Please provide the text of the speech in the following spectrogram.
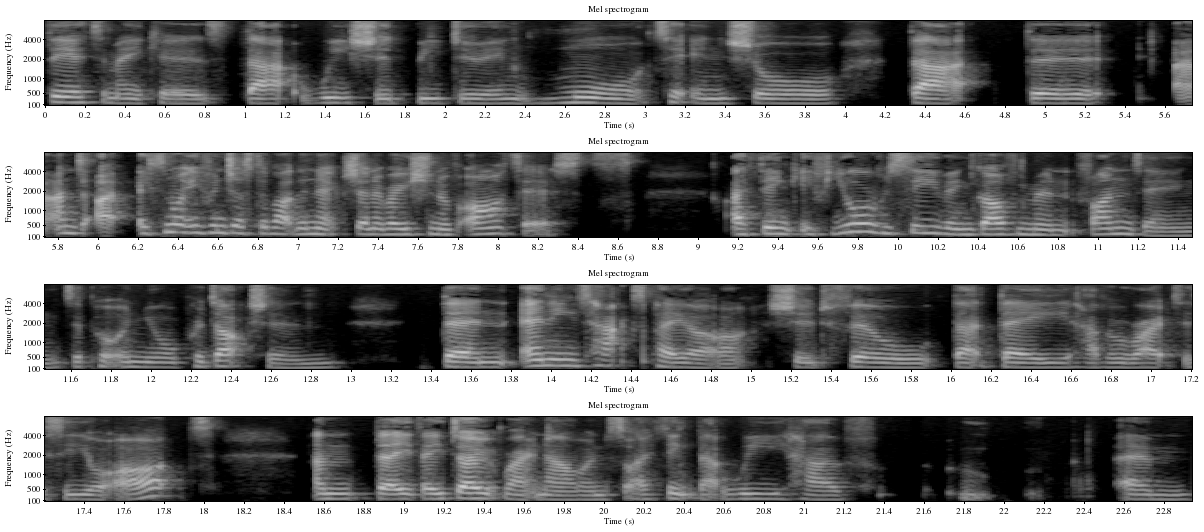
theatre makers that we should be doing more to ensure that the and it's not even just about the next generation of artists. I think if you're receiving government funding to put on your production then any taxpayer should feel that they have a right to see your art and they they don't right now. And so i think that we have um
